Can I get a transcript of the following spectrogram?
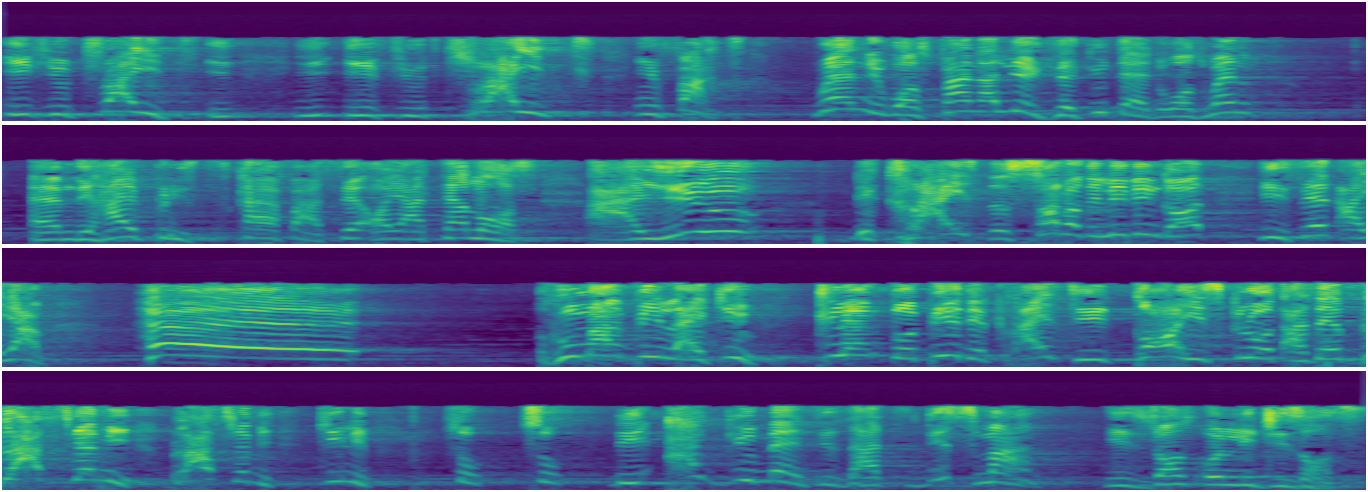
If you try it, if you try it, in fact, when it was finally executed was when um, the high priest Caiaphas said, Oh yeah, tell us, are you the Christ, the Son of the living God? He said, I am. Hey, human being like you, claim to be the Christ. He tore his clothes and said, Blasphemy, blasphemy, kill him. So, so the argument is that this man is just only Jesus.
